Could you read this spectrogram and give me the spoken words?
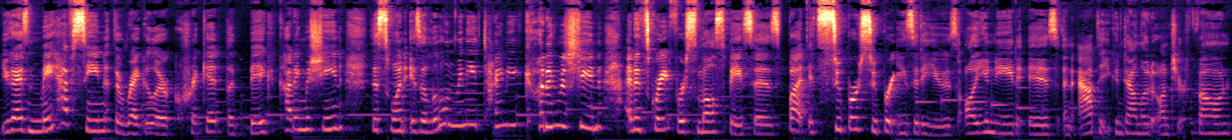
You guys may have seen the regular Cricut, the big cutting machine. This one is a little mini tiny cutting machine and it's great for small spaces, but it's super, super easy to use. All you need is an app that you can download onto your phone,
